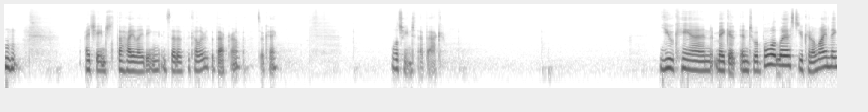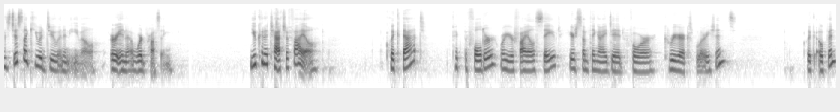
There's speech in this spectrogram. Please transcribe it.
I changed the highlighting instead of the color, the background, but that's okay. We'll change that back. You can make it into a bullet list. You can align things just like you would do in an email or in a word processing. You can attach a file. Click that pick the folder where your file is saved. Here's something I did for career explorations. Click open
